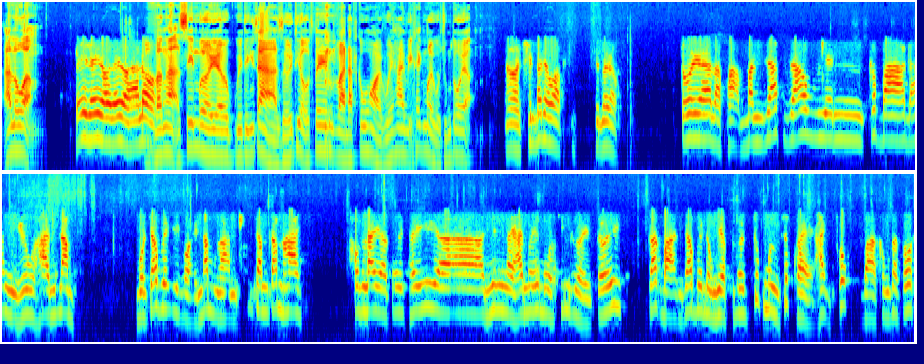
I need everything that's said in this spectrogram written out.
Alo ạ. Đây đây rồi, đây rồi, alo. Vâng ạ, xin mời uh, quý thính giả giới thiệu tên và đặt câu hỏi với hai vị khách mời của chúng tôi ạ. À, xin bắt đầu ạ. Xin bắt đầu. Tôi uh, là Phạm Văn Giáp, giáo viên cấp 3 đã nghỉ hưu 20 năm. Một giáo viên gọi năm 1982. Hôm nay tôi thấy uh, nhân ngày 21 xin gửi tới các bạn giáo viên đồng nghiệp tôi chúc mừng sức khỏe, hạnh phúc và công tác tốt.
